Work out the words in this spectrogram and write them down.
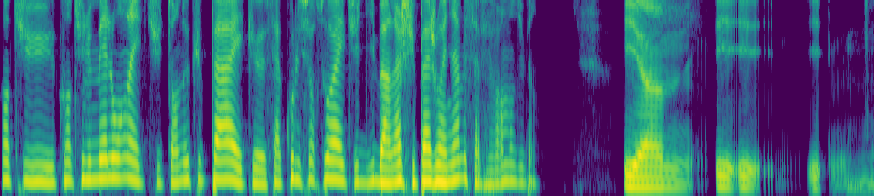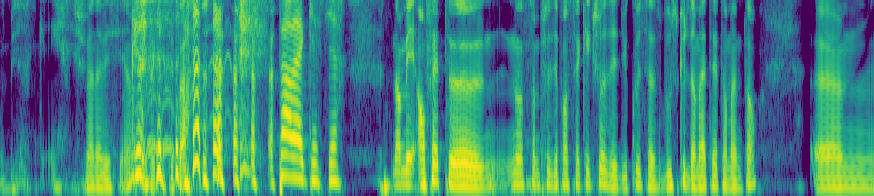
quand tu, quand tu le mets loin et que tu t'en occupes pas et que ça coule sur toi et que tu te dis, ben là je suis pas joignable, ça fait vraiment du bien. Et, euh, et, et- et- je fais un AVC, hein, pas. Par la cafetière. non, mais en fait, euh, non, ça me faisait penser à quelque chose et du coup, ça se bouscule dans ma tête en même temps. Euh,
